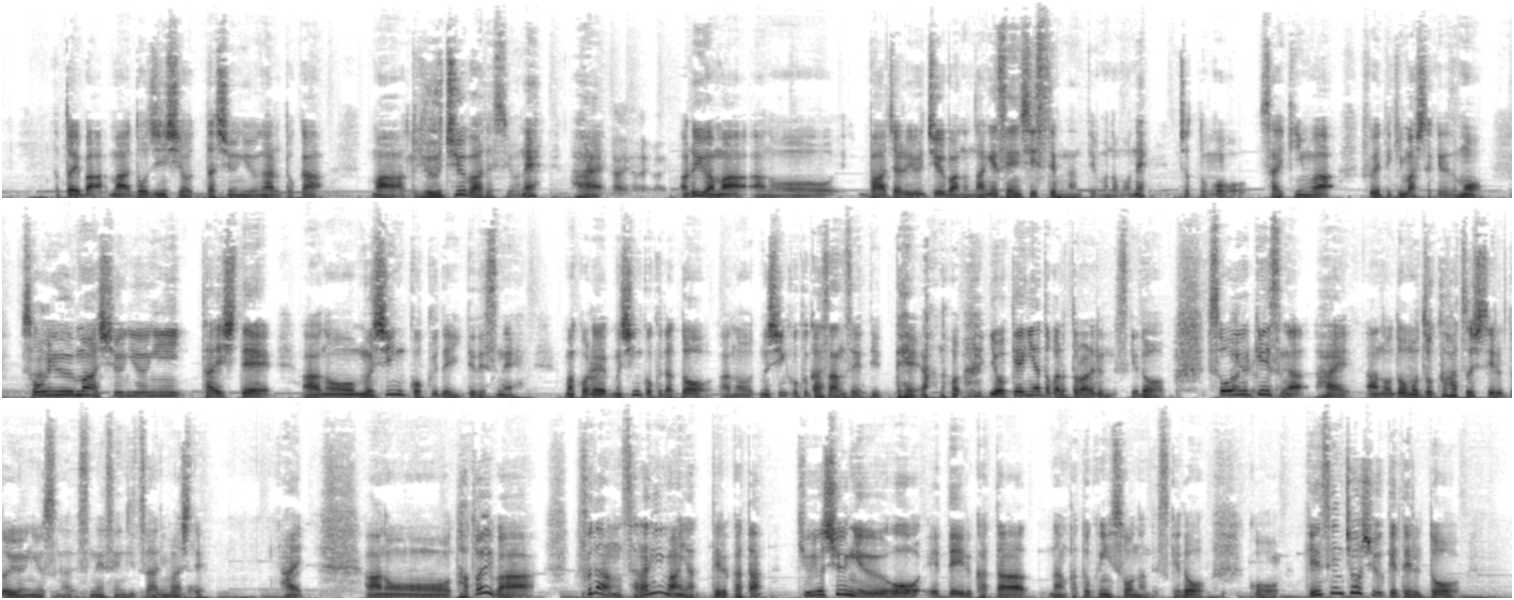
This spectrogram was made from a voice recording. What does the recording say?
例えば、まあ、同人誌を売った収入があるとか、まあ、あと YouTuber ですよね。はい。はいはいはい。あるいはまあ、あのーバーチャル YouTuber の投げ銭システムなんていうものもね、ちょっとこう、最近は増えてきましたけれども、そういうまあ収入に対して、あのー無申告でいてですね、まあこれ、無申告だと、あの、無申告加算税って言って、あの、余計に後から取られるんですけど、そういうケースが、はい、あの、どうも続発しているというニュースがですね、先日ありまして。はい。あのー例えば、普段サラリーマンやってる方、給与収入を得ている方なんか特にそうなんですけど、こう、源泉徴収受けてると、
